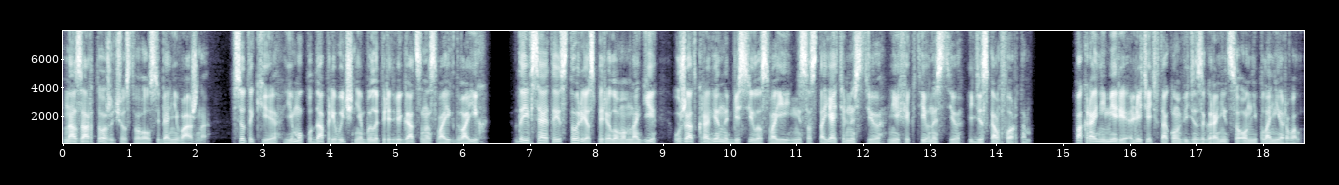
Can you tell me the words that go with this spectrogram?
Назар тоже чувствовал себя неважно. Все-таки ему куда привычнее было передвигаться на своих двоих, да и вся эта история с переломом ноги уже откровенно бесила своей несостоятельностью, неэффективностью и дискомфортом. По крайней мере, лететь в таком виде за границу он не планировал.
